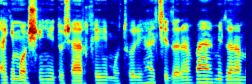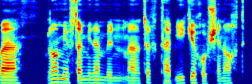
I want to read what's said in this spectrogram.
اگه ماشینی دوچرخه موتوری هر چی دارن برمیدارن و راه میفتن میرن به مناطق طبیعی که خب شناخت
